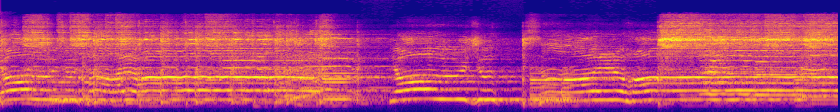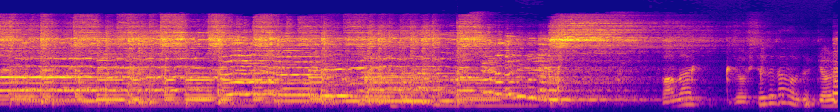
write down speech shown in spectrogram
yolcu sarhoş, yolcu sarhoş. Vallahi coşturdun ama gördüm.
